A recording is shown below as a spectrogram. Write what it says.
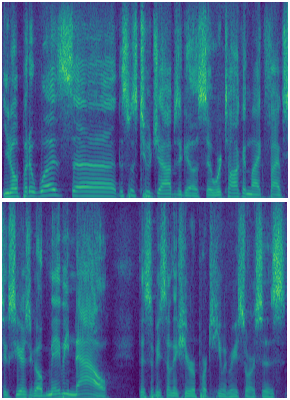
you know but it was uh, this was two jobs ago so we're talking like five six years ago maybe now this would be something she'd report to human resources.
